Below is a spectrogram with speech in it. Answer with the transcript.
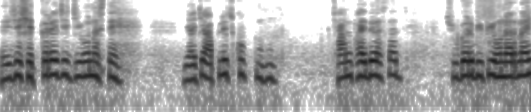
हे जे शेतकऱ्याचे जीवन असते याचे आपलेच खूप छान फायदे असतात. शुगर बी पी होणार नाही.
